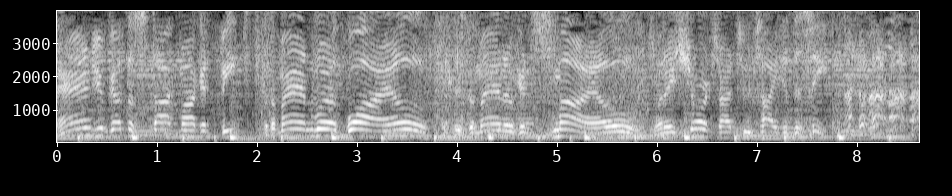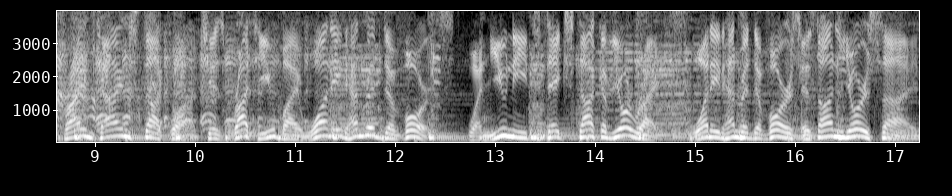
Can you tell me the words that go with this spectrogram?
and you've got the stock market beat. But the man worthwhile is the man who can smile when his shorts aren't too tight in the seat. Primetime Stock Watch is brought to you by 1 800 Divorce. When you need to take stock of your rights, 1 800 Divorce is on your side.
